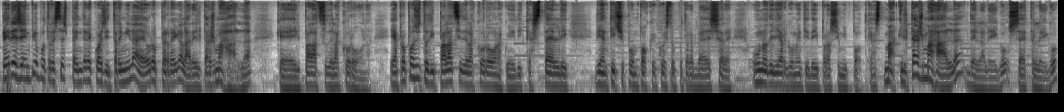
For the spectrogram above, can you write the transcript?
per esempio potreste spendere quasi 3.000 euro per regalare il Taj Mahal, che è il palazzo della corona. E a proposito di palazzi della corona, quindi di castelli, vi anticipo un po' che questo potrebbe essere uno degli argomenti dei prossimi podcast. Ma il Taj Mahal della Lego, set Lego,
